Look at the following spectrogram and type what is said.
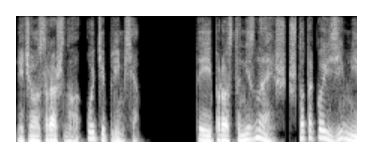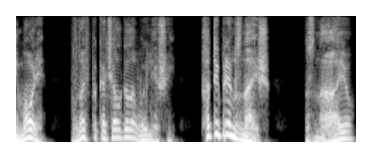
«Ничего страшного, утеплимся». «Ты просто не знаешь, что такое зимнее море», — вновь покачал головой Леший. «А ты прям знаешь». «Знаю.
